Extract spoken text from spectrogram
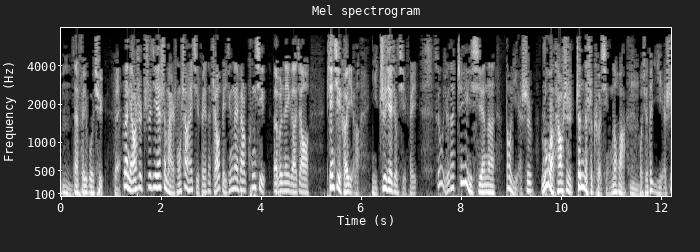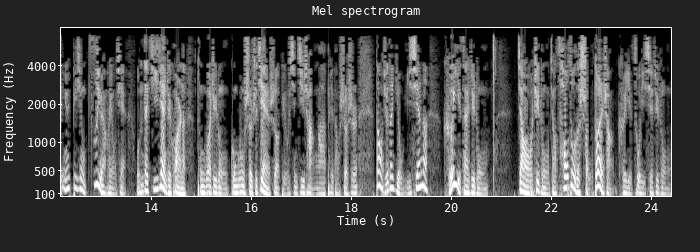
嗯，再飞过去。对，那你要是直接是买从上海起飞的，只要北京那边空气呃不是那个叫天气可以了，你直接就起飞。所以我觉得这些呢，倒也是，如果它要是真的是可行的话，嗯，我觉得也是，因为毕竟资源很有限。我们在基建这块呢，通过这种公共设施建设，比如新机场啊、配套设施，但我觉得有一些呢，可以在这种。叫这种叫操作的手段上，可以做一些这种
